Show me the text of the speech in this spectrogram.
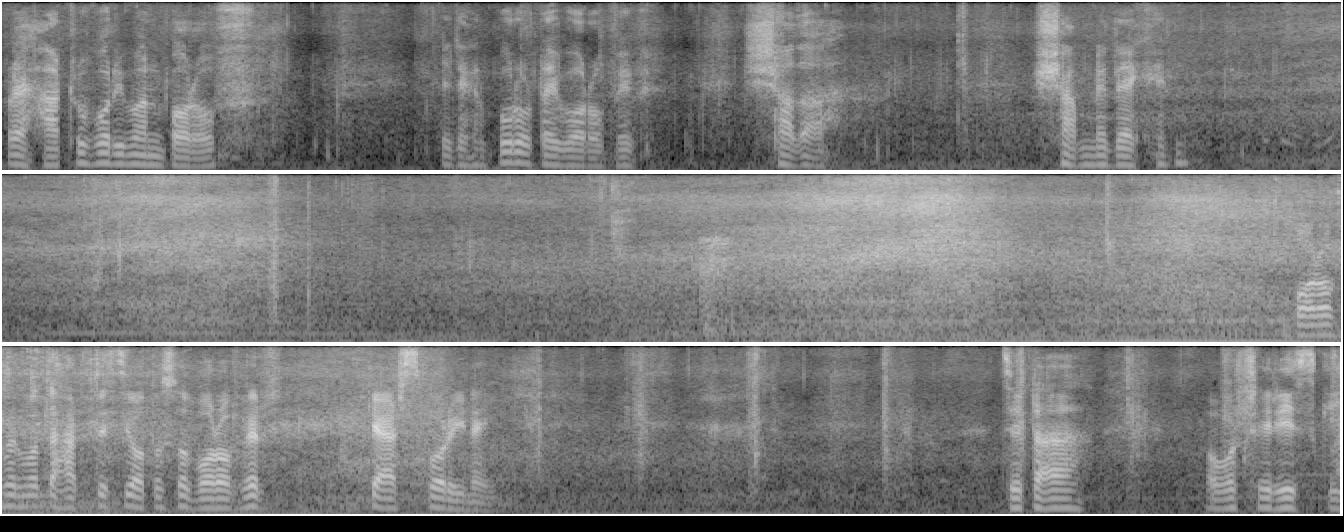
প্রায় হাঁটু পরিমাণ বরফ। এই দেখেন পুরোটাই বরফের সাদা। সামনে দেখেন বরফের মধ্যে হাঁটতেছি, অথচ বরফের ক্যাটস পরি নাই। যেটা অবশ্যই রিস্কি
